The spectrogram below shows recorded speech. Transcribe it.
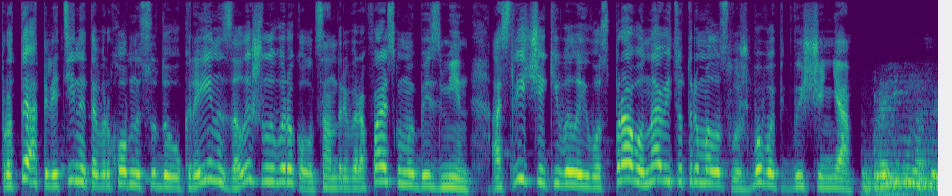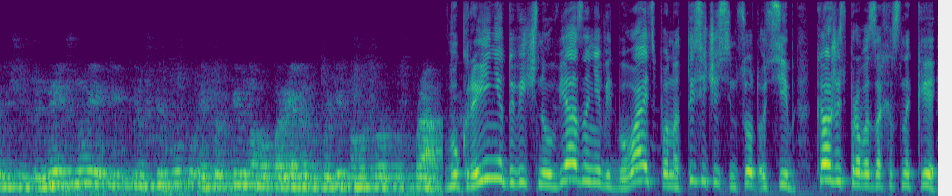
Проте апеляційний та Верховний суди України залишили вирок Олександру Рафальському без змін. А слідчі, які вели його справу, навіть отримали службове підвищення. В Україні на сьогоднішній день не існує інституту ефективного перегляду подібного сорту справ. В Україні довічне ув'язнення відбувається понад 1700 осіб, кажуть правозахисники,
